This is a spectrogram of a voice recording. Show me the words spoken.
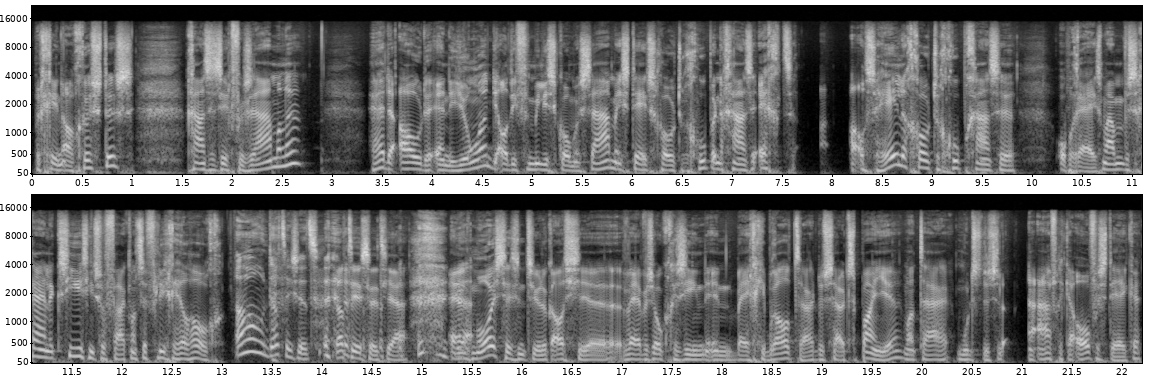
begin augustus. Gaan ze zich verzamelen. De oude en de jonge. Die, al die families komen samen in steeds grotere groep. En dan gaan ze echt als hele grote groep gaan ze op reis. Maar waarschijnlijk zie je ze niet zo vaak, want ze vliegen heel hoog. Oh, dat is het. Dat is het, ja. En Ja. het mooiste is natuurlijk als je... We hebben ze ook gezien in, bij Gibraltar, dus Zuid-Spanje. Want daar moeten ze dus naar Afrika oversteken.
